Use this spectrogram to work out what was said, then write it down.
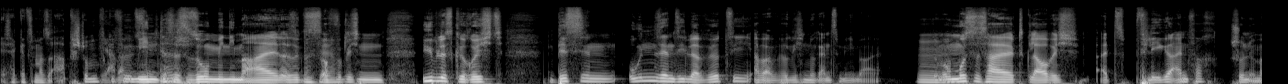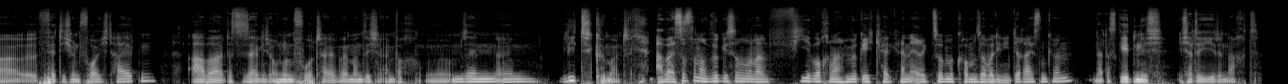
ich sag jetzt mal so abstumpft Ja, min, das ist so minimal. Also das ist Okay. auch wirklich ein übles Gerücht. Ein bisschen unsensibler wird sie, aber wirklich nur ganz minimal. Hm. Man muss es halt, glaube ich, als Pflege einfach schon immer äh, fettig und feucht halten. Aber das ist eigentlich auch nur ein Vorteil, weil man sich einfach äh, um sein ähm, Glied kümmert. Aber ist das dann auch wirklich so, dass man dann vier Wochen nach Möglichkeit keine Erektion bekommen soll, weil die Niete reißen können? Na, das geht nicht. Ich hatte jede Nacht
